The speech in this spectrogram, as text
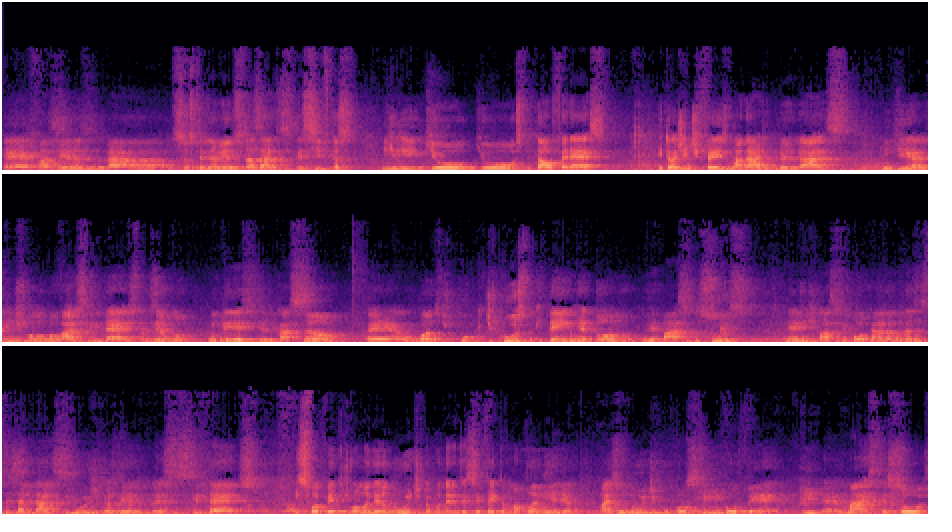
é, fazer as, a, os seus treinamentos nas áreas específicas que o, que o hospital oferece. Então a gente fez o radar de prioridades, em que a gente colocou vários critérios, por exemplo, o interesse de educação, é, o quanto de, de, custo que tem o retorno, o repasse do SUS. E a gente classificou cada uma das especialidades cirúrgicas dentro desses critérios. Isso foi feito de uma maneira lúdica, poderia ter sido feito em uma planilha, mas o lúdico conseguiu envolver é, mais pessoas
